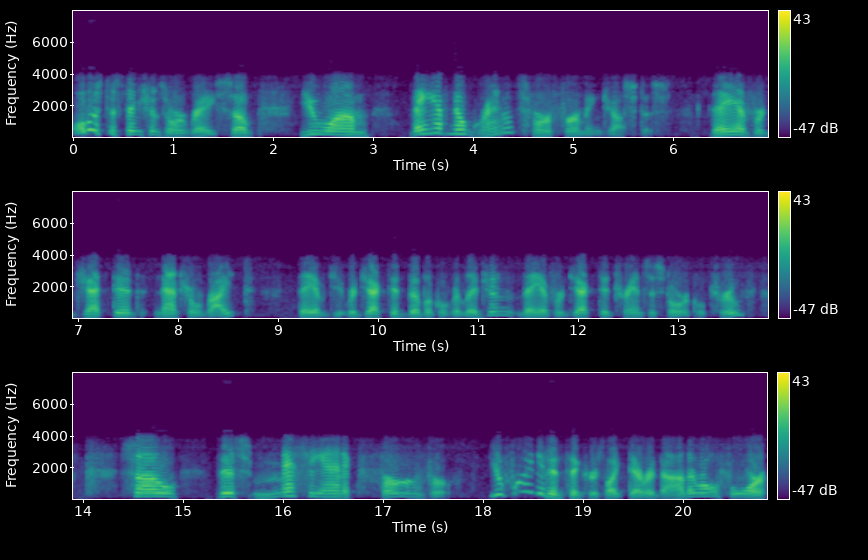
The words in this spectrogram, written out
all those distinctions are erased. So, you um, they have no grounds for affirming justice. They have rejected natural right. They have rejected biblical religion. They have rejected transhistorical truth. So, this messianic fervor, you find it in thinkers like Derrida. They're all for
